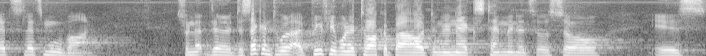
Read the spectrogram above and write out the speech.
let's, let's move on. So the, the second tool I briefly want to talk about in the next 10 minutes or so is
